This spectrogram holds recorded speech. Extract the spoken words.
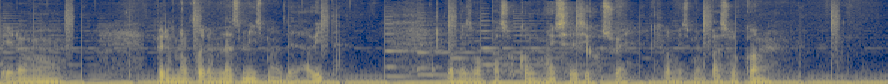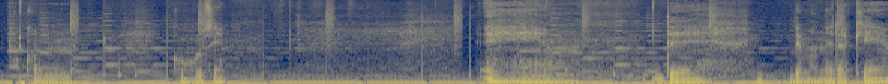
Pero pero no fueron las mismas de David. Lo mismo pasó con Moisés y Josué. Lo mismo pasó con con, con José. Eh, de, de manera que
